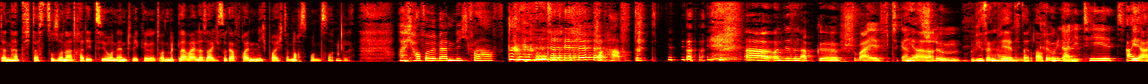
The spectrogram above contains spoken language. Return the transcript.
dann hat sich das zu so einer Tradition entwickelt. Und mittlerweile sage ich sogar Freunden, ich bräuchte noch so ein, so ein Glas. Oh, Ich hoffe, wir werden nicht verhaftet. verhaftet. Ah, und wir sind abgeschweift. Ganz Ja. schlimm. Wie sind wir jetzt da drauf Kriminalität, Ah, ja.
